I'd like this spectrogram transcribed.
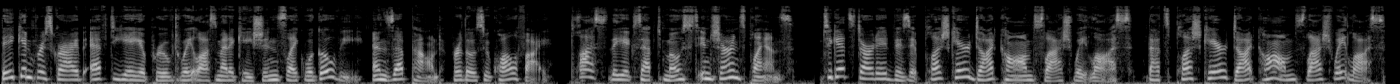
They can prescribe FDA-approved weight loss medications like Wagovi and Zeppound for those who qualify. Plus, they accept most insurance plans. To get started, visit plushcare.com slash weight loss. That's plushcare.com slash weight loss.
